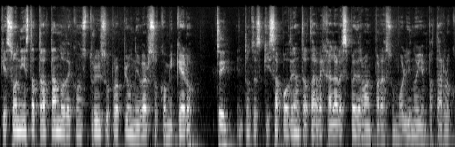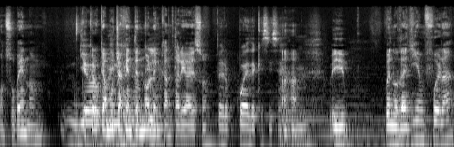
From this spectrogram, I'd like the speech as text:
que Sony está tratando de construir su propio universo comiquero. Sí. Entonces quizá podrían tratar de jalar a Spider-Man para su molino y empatarlo con su Venom. Yo creo que a mucha gente no que- le encantaría eso. Pero puede que sí sea. Ajá. Y bueno, de allí en fuera,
